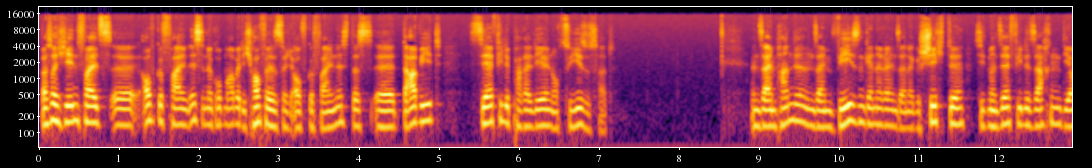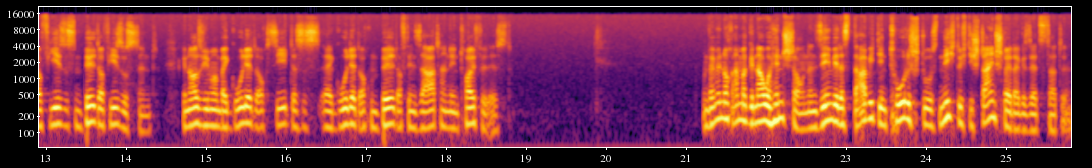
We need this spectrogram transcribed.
Was euch jedenfalls äh, aufgefallen ist in der Gruppenarbeit, ich hoffe, dass es euch aufgefallen ist, dass äh, David sehr viele Parallelen auch zu Jesus hat. In seinem Handeln, in seinem Wesen generell, in seiner Geschichte sieht man sehr viele Sachen, die auf Jesus, ein Bild auf Jesus sind. Genauso wie man bei Goliath auch sieht, dass es äh, Goliath auch ein Bild auf den Satan, den Teufel ist. Und wenn wir noch einmal genauer hinschauen, dann sehen wir, dass David den Todesstoß nicht durch die Steinschleuder gesetzt hatte.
